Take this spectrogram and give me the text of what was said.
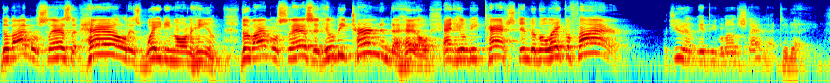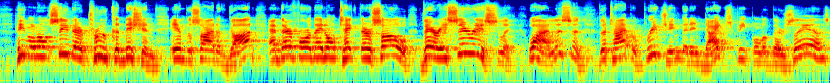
The Bible says that hell is waiting on him. The Bible says that he'll be turned into hell and he'll be cast into the lake of fire. But you don't get people to understand that today. People don't see their true condition in the sight of God, and therefore they don't take their soul very seriously. Why? Listen, the type of preaching that indicts people of their sins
